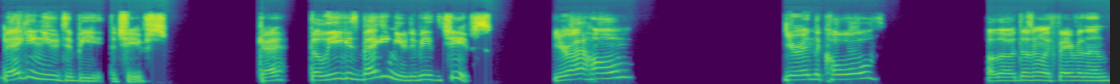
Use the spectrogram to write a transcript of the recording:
begging you to beat the Chiefs. Okay, the league is begging you to beat the Chiefs. You're at home. You're in the cold although it doesn't really favor them.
